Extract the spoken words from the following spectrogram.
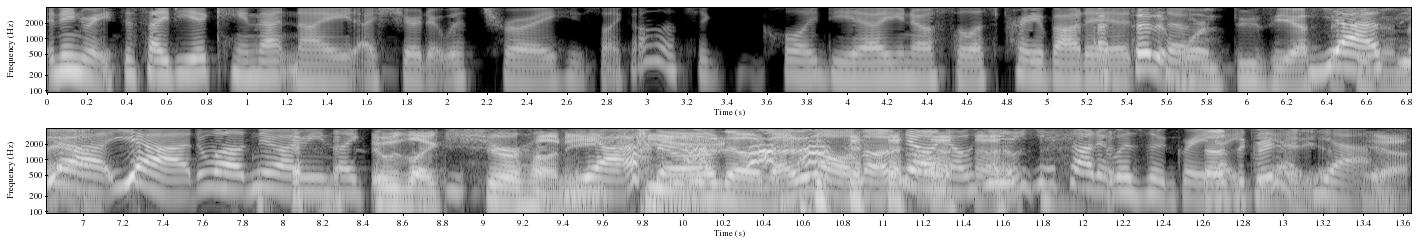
at any rate, this idea came that night. I shared it with Troy. He's like, "Oh, that's a cool idea, you know. So let's pray about it." I said So- it more enthusiastically Yes, than yeah, that. yeah. Well, no, I mean, like It was like, sure, honey. Yeah. cute." No, no, not at all. Not no, all. no. He he thought it was a great idea. That was a great idea. Yeah. Yeah.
